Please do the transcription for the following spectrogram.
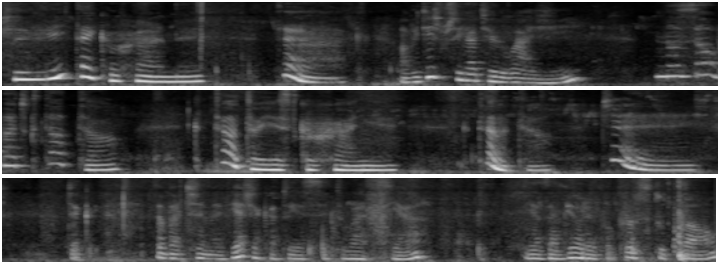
Przywitaj, kochany. Tak. O, widzisz, przyjaciel łazi. No zobacz, kto to? Kto to jest, kochanie? Kto to? Cześć. Czekaj. Zobaczymy, wiesz jaka tu jest sytuacja. Ja zabiorę po prostu to.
